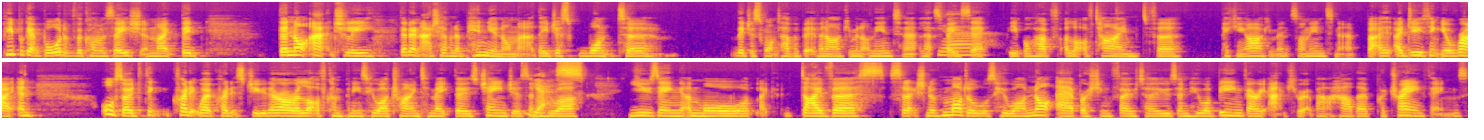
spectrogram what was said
people get bored of the conversation like they they're not actually they don't actually have an opinion on that they just want to they just want to have a bit of an argument on the internet let's face it people have a lot of time for picking arguments on the internet but I, I do think you're right and also i think credit where credit's due there are a lot of companies who are trying to make those changes and who are using a more like diverse selection of models who are not airbrushing photos and who are being very accurate about how they're portraying things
